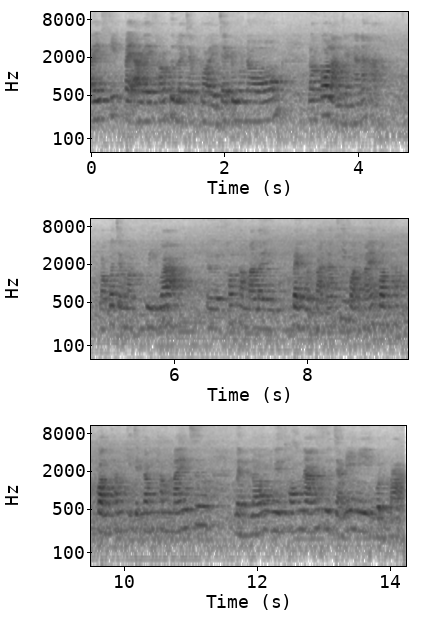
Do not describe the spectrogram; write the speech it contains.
ไปฟิตไปอะไรเขาคือเราจะปล่อยจะดูน้อง แล้วก็หลังจากนั้นนะคะเราก็จะมาคุยว่าเออเขาทำอะไรแบ่งบทบาทหน้าที่ก่อนไหมก่อนทำก่อนทำกิจกรรมทำไหมซึ่งเหมือนน้องในท้องน้ำคือจะไม่มีบทบาท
